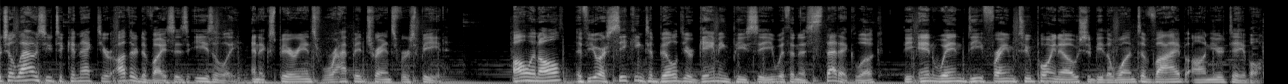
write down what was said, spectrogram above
which allows you to connect your other devices easily and experience rapid transfer speed. All in all, if you are seeking to build your gaming PC with an aesthetic look, the InWin D-Frame 2.0 should be the one to vibe on your table.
